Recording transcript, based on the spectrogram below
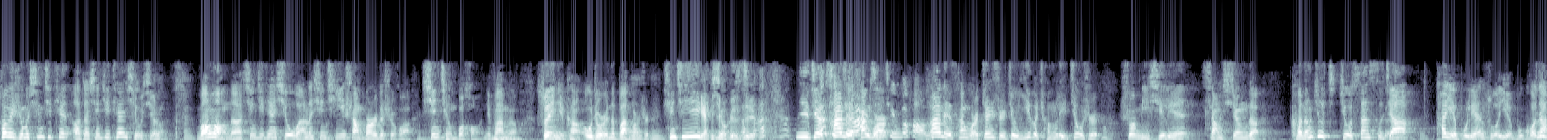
他为什么星期天啊，他星期天休息了？往往呢，星期天休完了，星期一上班的时候啊，心情不好，你发现没有？所以你看，欧洲人的办法是星期一也休息。你这 他那餐馆，他那餐馆真是就一个城里，就是说米其林上星的，可能就就三四家，他也不连锁，也不扩大，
